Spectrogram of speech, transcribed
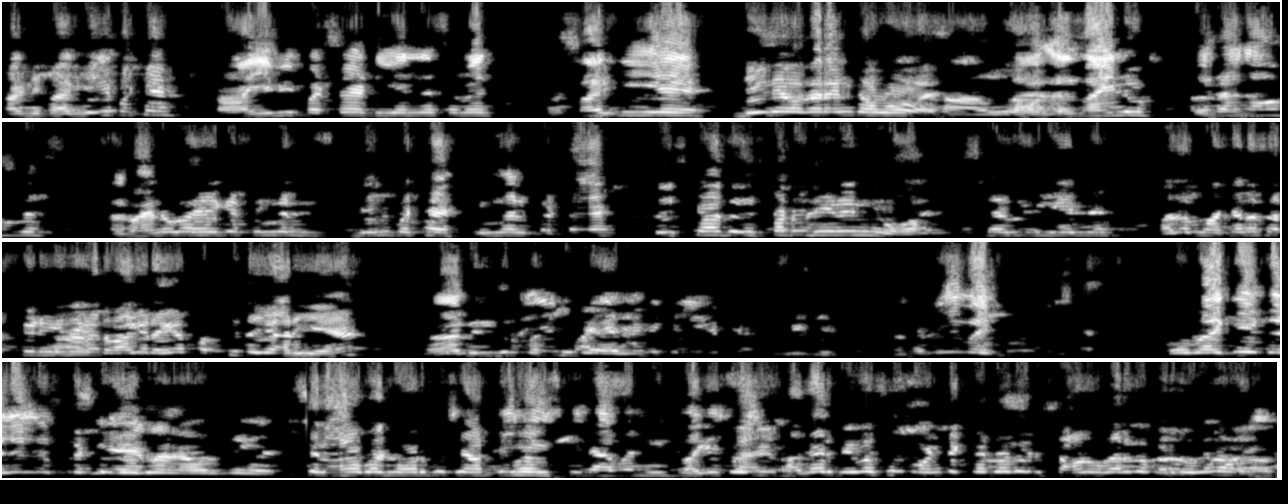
थर्टी फाइव ये पटे हाँ? ये भी पड़ता है डीएनएस समेत बाकी ये डीने वगैरह इनका हुआ है। हाँ तेरह गाँव में अल्बाइनो का है क्या सिंगल? ये भी पट्टा है, सिंगल पट्टा है। तो इसका तो इसका तो डीएनए नहीं होगा। इसका भी डीएनए मतलब माशाल्लाह सबके डीएनए करवा के रहेगा पक्की तैयारी है हाँ। बिल्कुल पक्की तैयारी है। और बाकी ये कलर नंबर के और भी है। अलावा बस और कुछ इसके अलावा नहीं भाई कोई भी अगर से कांटेक्ट करते हो तो डिस्काउंट वगैरह तो कर दोगे ना भाई?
